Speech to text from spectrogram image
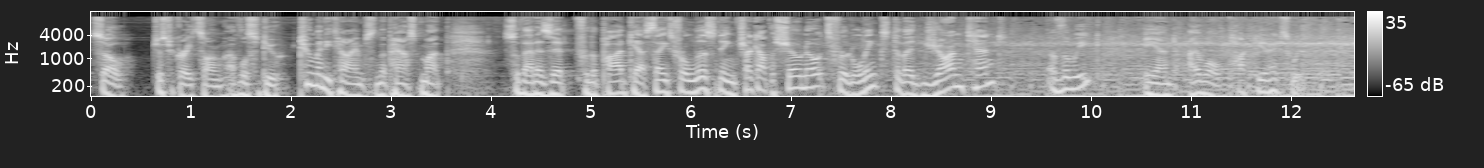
So just a great song I've listened to too many times in the past month. So that is it for the podcast. Thanks for listening. Check out the show notes for links to the John Tent of the week, and I will talk to you next week.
